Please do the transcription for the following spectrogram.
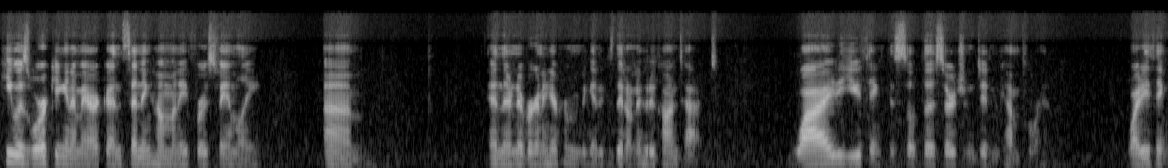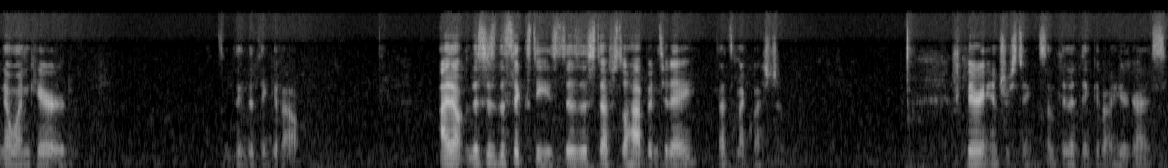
He was working in America and sending home money for his family. Um, and they're never going to hear from him again because they don't know who to contact. Why do you think the, the surgeon didn't come for him? Why do you think no one cared? Something to think about. I don't. This is the '60s. Does this stuff still happen today? That's my question. Very interesting. Something to think about here, guys.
